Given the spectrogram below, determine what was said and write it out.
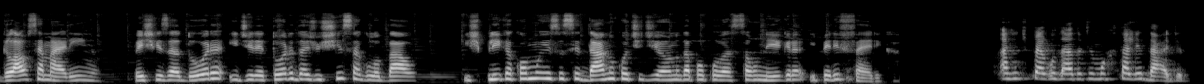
Gláucia Marinho, pesquisadora e diretora da Justiça Global, explica como isso se dá no cotidiano da população negra e periférica. A gente pega o dado de mortalidade.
